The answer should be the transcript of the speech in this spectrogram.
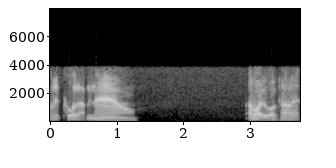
let me pull it up now. I'm already working on it.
